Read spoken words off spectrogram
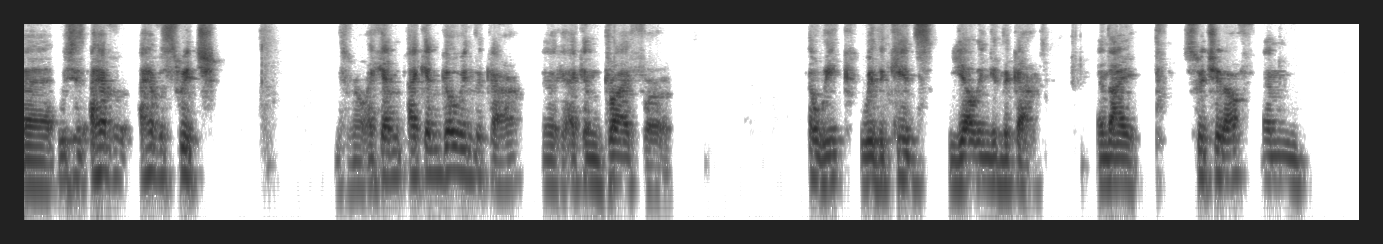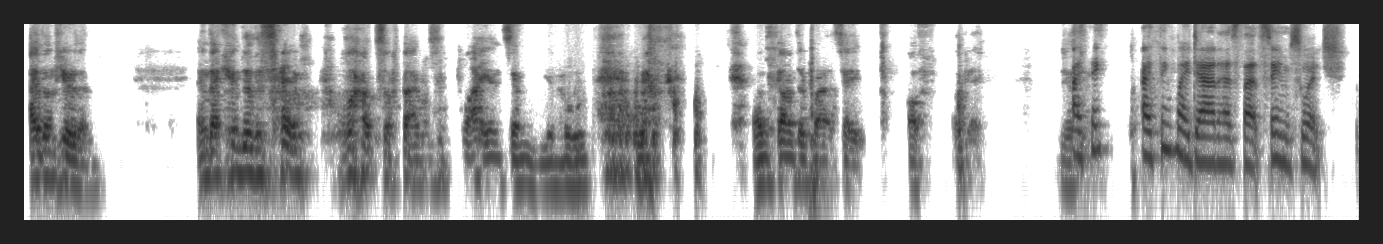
uh, which is I have I have a switch. You know, I can I can go in the car. I can drive for a week with the kids yelling in the car, and I switch it off, and I don't hear them. And I can do the same lots of times with clients and you know with, on counterparts say off. Okay. I think I think my dad has that same switch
